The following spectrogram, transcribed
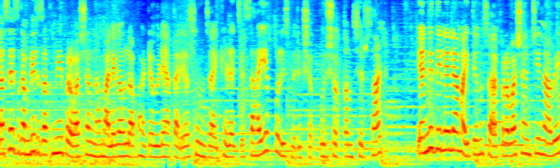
तसेच गंभीर जखमी प्रवाशांना मालेगावला पाठविण्यात आले असून जायखेड्याचे सहाय्यक पोलीस निरीक्षक पुरुषोत्तम शिरसाट यांनी दिलेल्या माहितीनुसार प्रवाशांची नावे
